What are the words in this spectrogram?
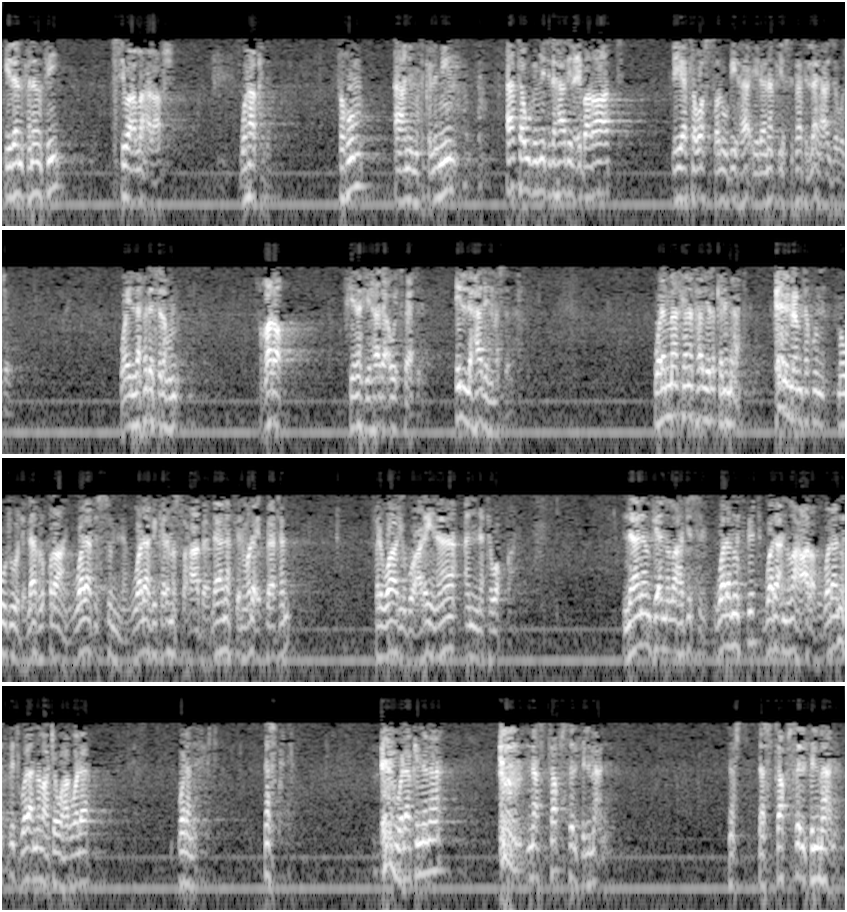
إذا فننفي استواء الله على العرش. وهكذا. فهم يعني المتكلمين أتوا بمثل هذه العبارات ليتوصلوا بها إلى نفي صفات الله عز وجل. وإلا فليس لهم غرض في نفي هذا أو إثباته إلا هذه المسألة. ولما كانت هذه الكلمات لم تكن موجودة لا في القرآن ولا في السنة ولا في كلام الصحابة لا نفيا ولا إثباتا فالواجب علينا أن نتوقف لا ننفي أن الله جسم ولا نثبت ولا أن الله عرض ولا نثبت ولا أن الله جوهر ولا ولا نثبت. نسكت. ولكننا نستفصل في المعنى. نستفصل في المعنى.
